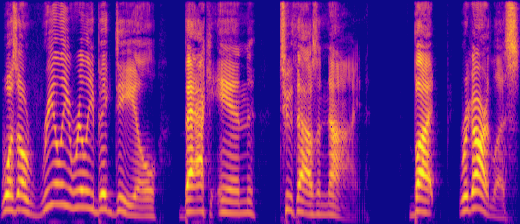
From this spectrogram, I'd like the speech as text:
was a really, really big deal back in 2009. But regardless,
